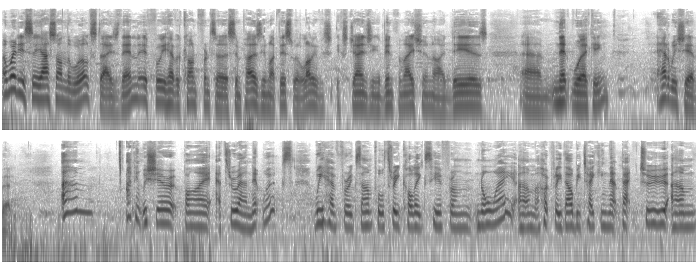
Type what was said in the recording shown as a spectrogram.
And where do you see us on the world stage then? If we have a conference or a symposium like this with a lot of exchanging of information, ideas, um, networking, how do we share that? Um, I think we share it by through our networks. We have, for example, three colleagues here from Norway. Um, hopefully, they'll be taking that back to um,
